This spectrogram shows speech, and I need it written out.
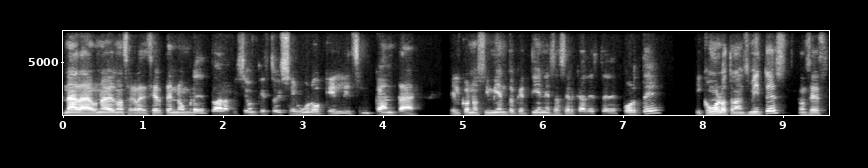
nada, una vez más agradecerte en nombre de toda la afición, que estoy seguro que les encanta el conocimiento que tienes acerca de este deporte y cómo lo transmites. Entonces,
